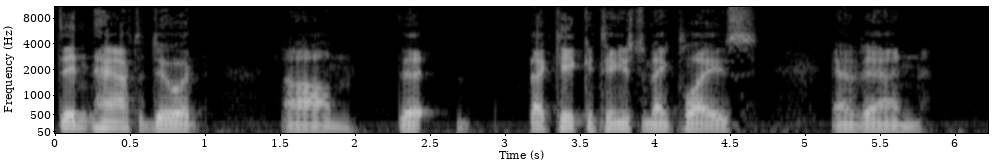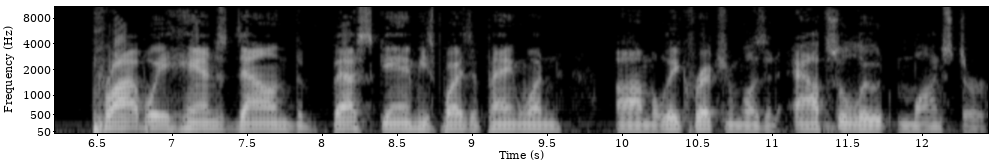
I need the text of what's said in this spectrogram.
Didn't have to do it. Um, that that kid continues to make plays, and then probably hands down the best game he's played as a Penguin. Um, Malik Richardson was an absolute monster.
